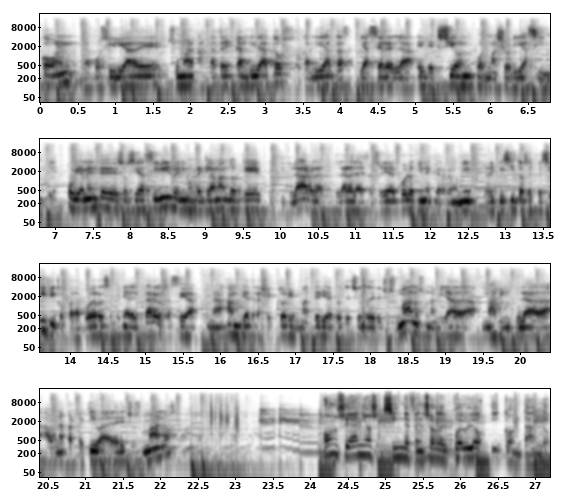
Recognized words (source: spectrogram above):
con la posibilidad de sumar hasta tres candidatos o candidatas y hacer la elección por mayoría simple. Obviamente, de sociedad civil venimos reclamando que el titular o la titular de la Defensoría del Pueblo tiene que reunir requisitos específicos para poder desempeñar el cargo, ya sea una amplia trayectoria en materia de protección de derechos humanos, una mirada más vinculada a una perspectiva de derechos humanos 11 años sin defensor del pueblo y contando.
